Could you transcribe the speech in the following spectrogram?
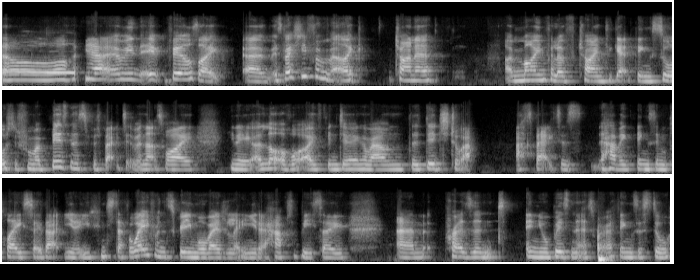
Oh, yeah. I mean, it feels like, um, especially from like trying to, I'm mindful of trying to get things sorted from a business perspective. And that's why, you know, a lot of what I've been doing around the digital aspect is having things in place so that, you know, you can step away from the screen more readily and you don't have to be so um, present in your business where things are still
